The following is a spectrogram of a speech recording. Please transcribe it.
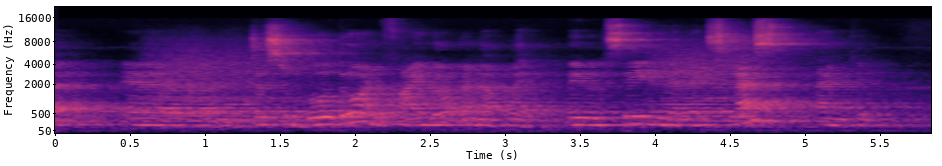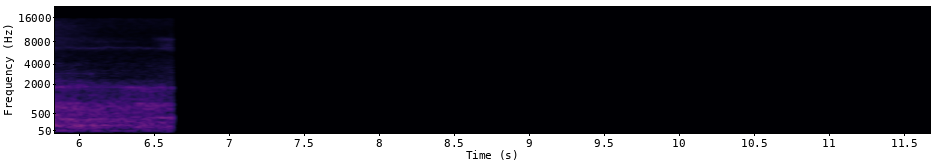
uh, just go through and find out and apply. We will see in the next class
